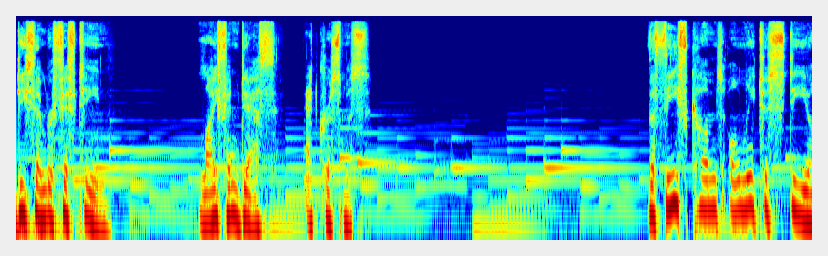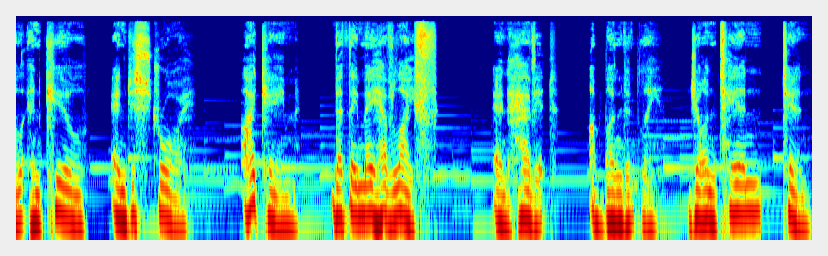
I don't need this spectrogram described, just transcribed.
December 15 Life and Death at Christmas. The thief comes only to steal and kill and destroy. I came that they may have life and have it abundantly. John 10 10.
